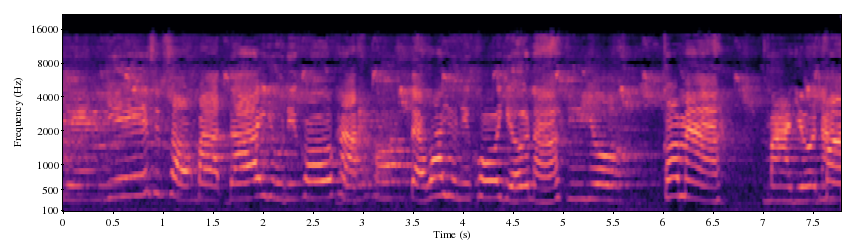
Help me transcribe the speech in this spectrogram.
Pink 22 บาทได้ยูนิโคค่ะ Uniqlo แต่ว่ายูนิโคเยอะนะ จีโยก็มา มาเยอะนะมา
